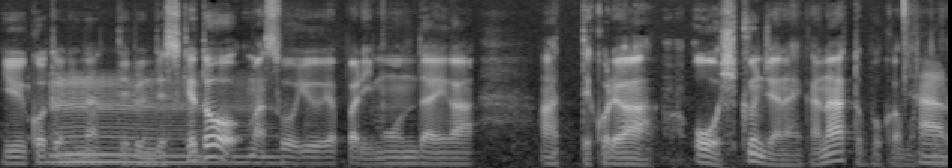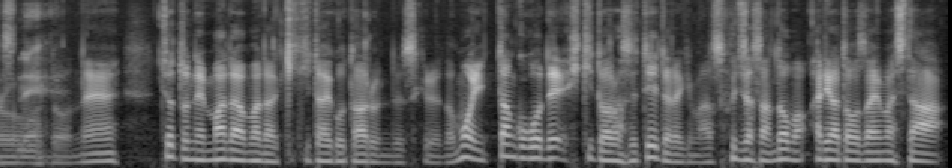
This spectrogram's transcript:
いうことになってるんですけど、まあ、そういうやっぱり問題があってこれは尾を引くんじゃないかなと僕は思ってなるほますね。どね。ちょっとね、まだまだ聞きたいことあるんですけれども、一旦ここで引き取らせていただきます。藤田さん、どうもありがとうございました。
